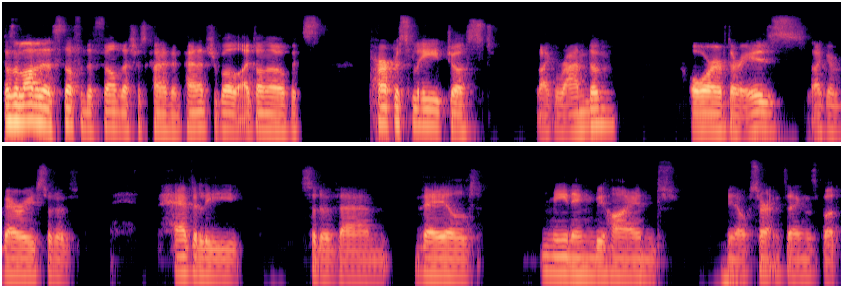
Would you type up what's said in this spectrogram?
there's a lot of the stuff in the film that's just kind of impenetrable. I don't know if it's purposely just like random, or if there is like a very sort of heavily sort of um, veiled meaning behind you know certain things. But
